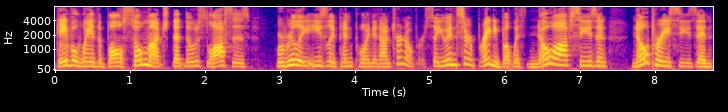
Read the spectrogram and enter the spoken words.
gave away the ball so much that those losses were really easily pinpointed on turnovers. So you insert Brady, but with no offseason, no preseason,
